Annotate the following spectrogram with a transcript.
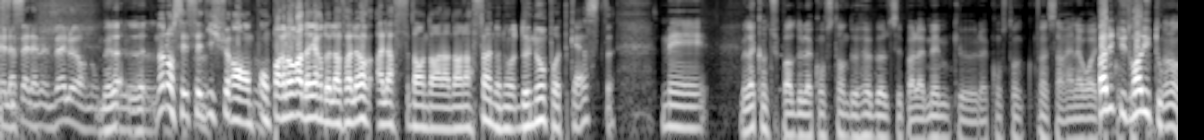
elle n'a pas la même valeur. Non, Mais là- euh, Non, non, c'est, c'est différent. On, on parlera d'ailleurs de la valeur à la, f- dans, dans la, dans la fin de nos, de nos podcasts. Mais Mais là, quand tu parles de la constante de Hubble, c'est pas la même que la constante. Enfin, ça n'a rien à voir avec pas du tout, pas du tout. Non,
